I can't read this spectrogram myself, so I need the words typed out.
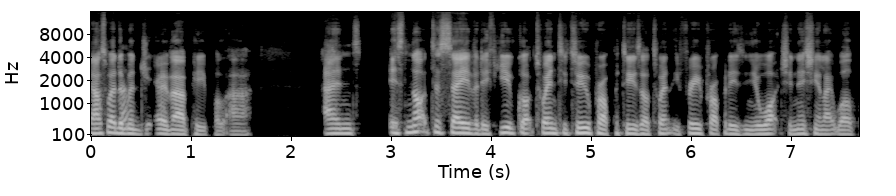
That's where the majority of our people are. And it's not to say that if you've got 22 properties or 23 properties and you're watching this and you're like, well,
